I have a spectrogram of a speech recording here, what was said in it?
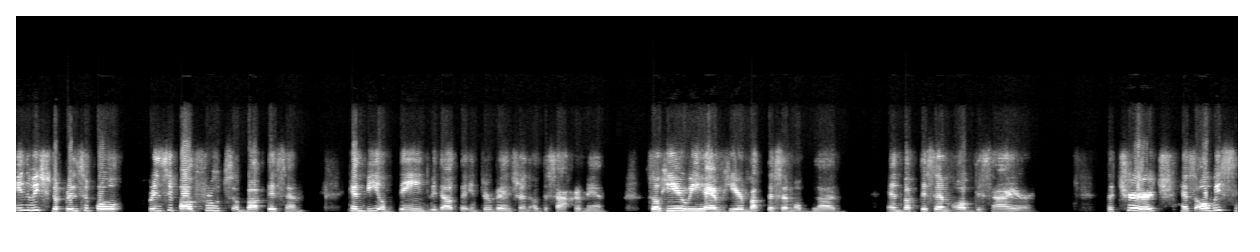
in which the principal, principal fruits of baptism can be obtained without the intervention of the sacrament. So here we have here baptism of blood and baptism of desire. The church has always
